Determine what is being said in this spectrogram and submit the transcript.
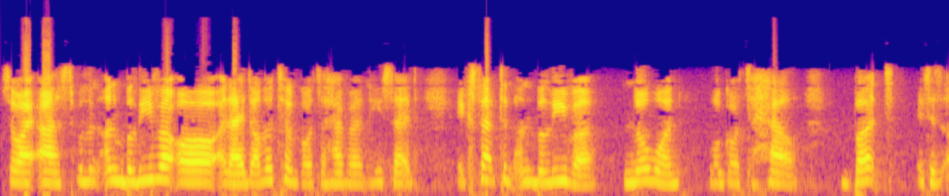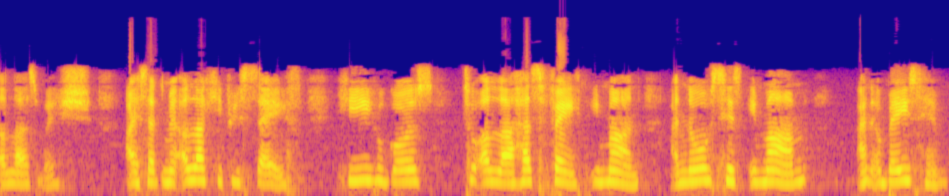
So I asked, Will an unbeliever or an idolater go to heaven? He said, Except an unbeliever, no one will go to hell, but it is Allah's wish. I said, May Allah keep you safe. He who goes to Allah has faith, Iman, and knows his Imam and obeys him.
